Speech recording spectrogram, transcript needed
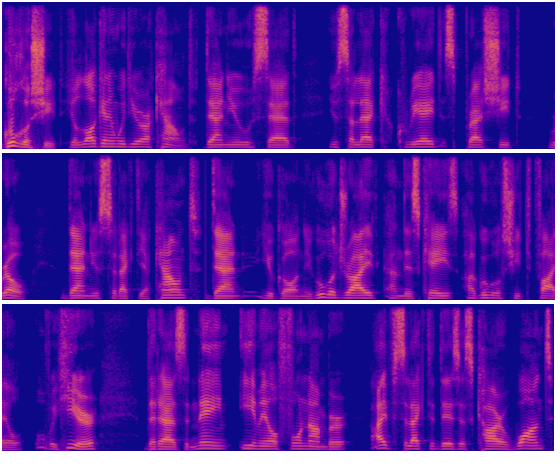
google sheet. You log in with your account. Then you said you select create spreadsheet row then you select the account, then you go on the Google Drive, in this case, a Google Sheet file over here that has the name, email, phone number. I've selected this as car want,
